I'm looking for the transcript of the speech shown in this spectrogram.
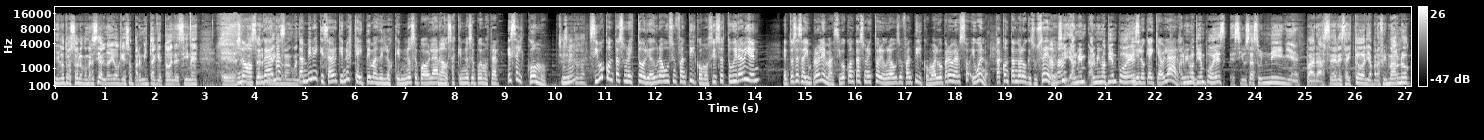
y el otro solo comercial, no digo que eso permita que todo en el cine eh, se pueda No, hacer, pero hay que además en cuenta. también hay que saber que no es que hay temas de los que no se puede hablar, No. cosas que no se puede mostrar, es el cómo. Sí, sí, total. Si vos contás una historia de un abuso infantil como si eso estuviera bien, entonces hay un problema. Si vos contás una historia de un abuso infantil como algo perverso, y bueno, estás contando algo que sucede Ajá. Sí, al, mi- al mismo tiempo y es... de lo que hay que hablar. Al mismo tiempo es, eh, si usas un niño para hacer esa historia, para filmarlo,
